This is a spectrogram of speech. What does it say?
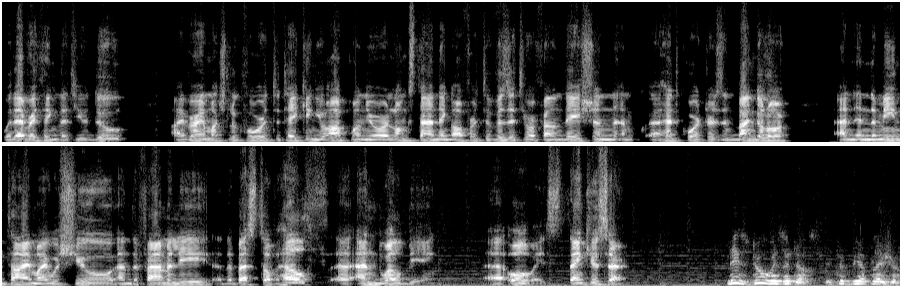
with everything that you do. I very much look forward to taking you up on your long-standing offer to visit your foundation and uh, headquarters in Bangalore. And in the meantime, I wish you and the family the best of health uh, and well-being uh, always. Thank you, sir. Please do visit us. It would be a pleasure.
